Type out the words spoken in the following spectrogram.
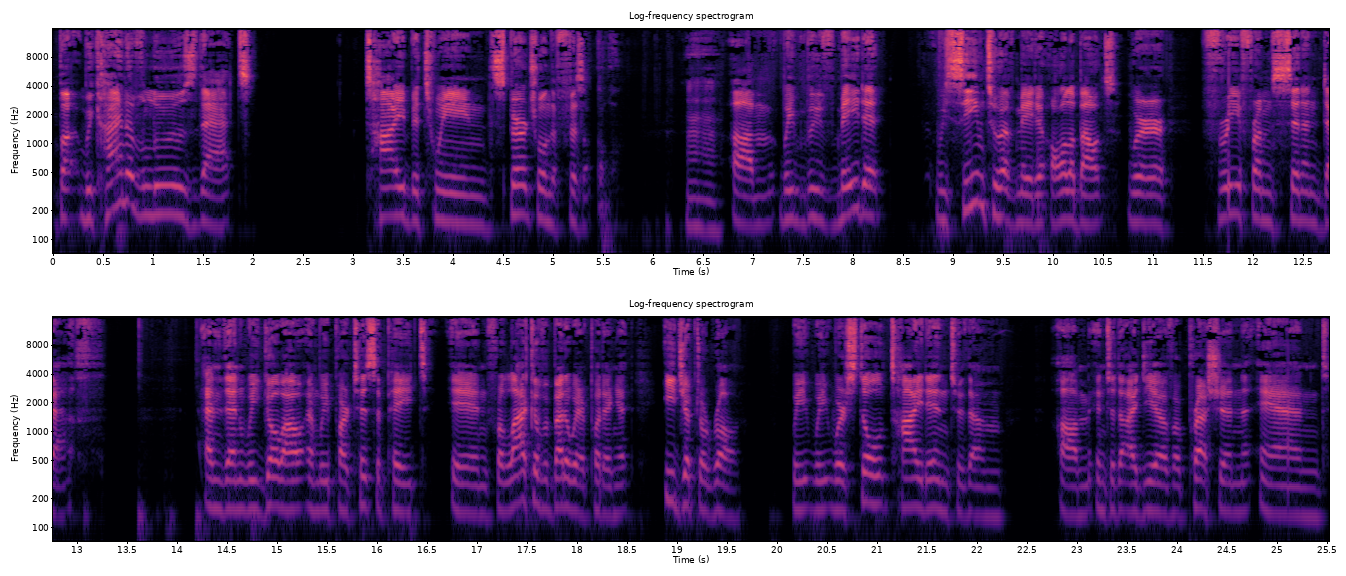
But we kind of lose that tie between the spiritual and the physical. Um, we we've made it. We seem to have made it all about we're free from sin and death, and then we go out and we participate in, for lack of a better way of putting it, Egypt or Rome. We we we're still tied into them, um, into the idea of oppression and.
